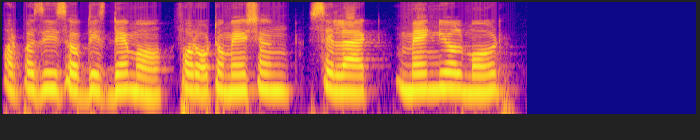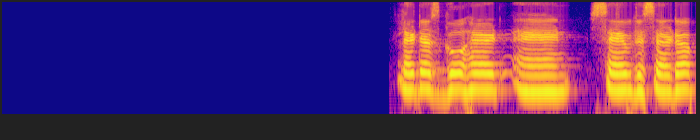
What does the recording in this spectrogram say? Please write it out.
purposes of this demo for automation select manual mode. Let us go ahead and save the setup.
